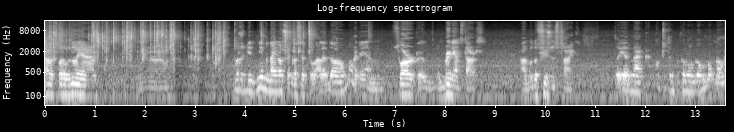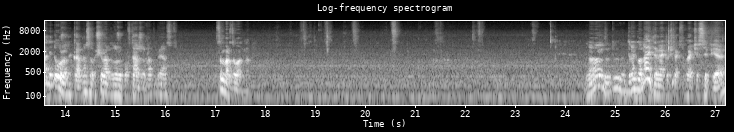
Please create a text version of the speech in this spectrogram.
nawet porównuję e, może nie, nie do najnowszego setu, ale do, no nie wiem, Sword, Brilliant Stars albo do Fusion Strike, to jednak, kurczę, ten Pokémon Go no, no, ma niedużo tych kart, no, się bardzo dużo powtarza, natomiast są bardzo ładne. No, Dragonite'em jakoś tak, słuchajcie, sypie.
